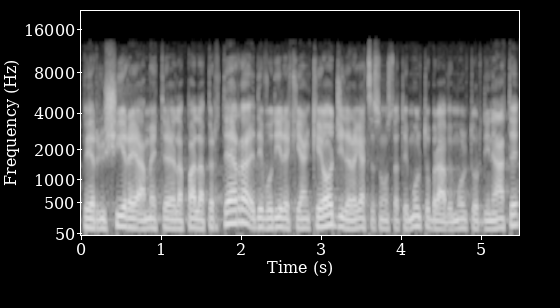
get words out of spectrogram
per riuscire a mettere la palla per terra. E devo dire che anche oggi le ragazze sono state molto brave, molto ordinate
